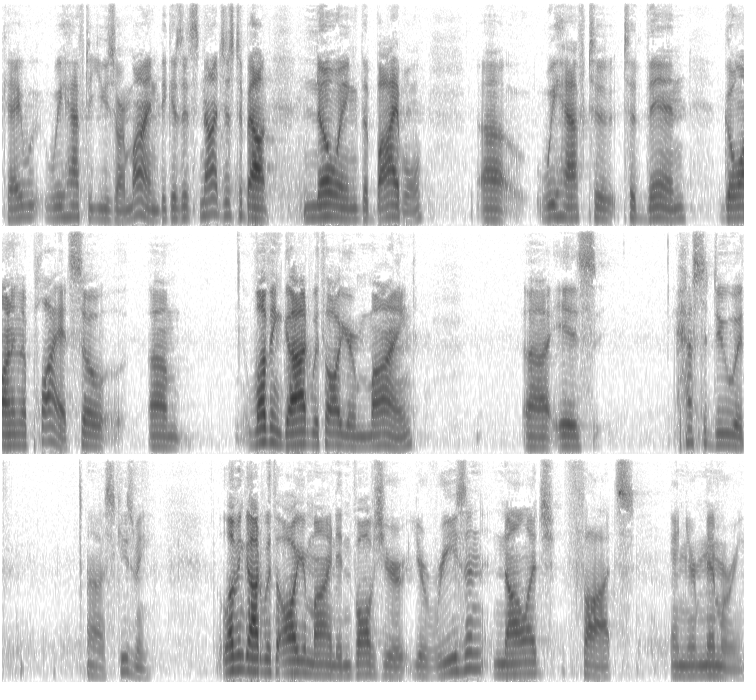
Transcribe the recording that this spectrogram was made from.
Okay, we, have to use our mind because it's not just about knowing the Bible. Uh, we have to, to then go on and apply it. So, um, loving God with all your mind uh, is has to do with, uh, excuse me, loving God with all your mind involves your, your reason, knowledge, thoughts, and your memory.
